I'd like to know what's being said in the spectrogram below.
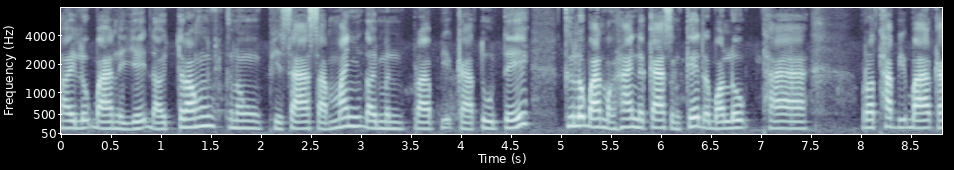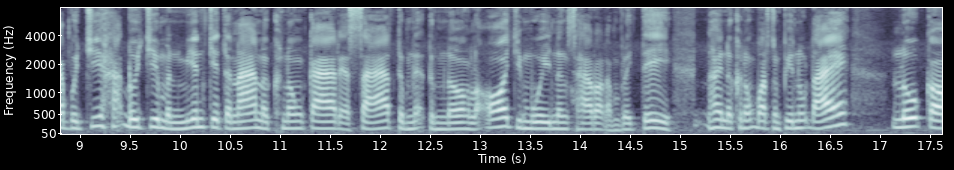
ហើយលោកបាននិយាយដោយត្រង់ក្នុងភាសាសាមញ្ញដោយមិនប្រើពាក្យការទូទេ គឺលោកបានបង្ហាញនៅការសង្កេតរបស់លោកថារដ្ឋាភិបាលកម្ពុជាហាក់ដូចជាមិនមានចេតនានៅក្នុងការរក្សាទំនាក់ទំនងល្អជាមួយនឹងសហរដ្ឋអាមេរិកទេហើយនៅក្នុងបទសម្ភាសន៍នោះដែរលោកក៏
